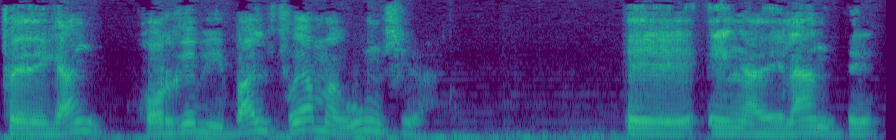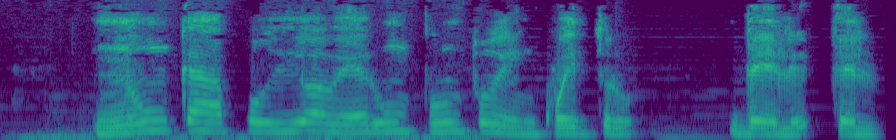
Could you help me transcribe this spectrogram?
Fedegán, Jorge Vival fue a Maguncia eh, en adelante, nunca ha podido haber un punto de encuentro del, del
